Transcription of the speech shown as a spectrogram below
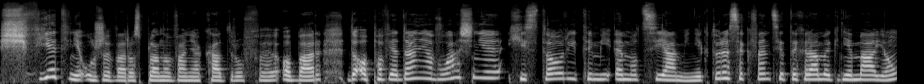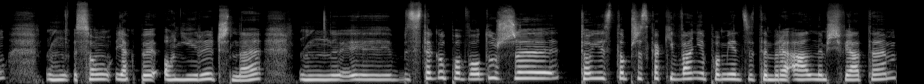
Świetnie używa rozplanowania kadrów e, Obar do opowiadania właśnie historii tymi emocjami. Niektóre sekwencje tych ramek nie mają, mm, są jakby oniryczne mm, y, z tego powodu, że to jest to przeskakiwanie pomiędzy tym realnym światem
